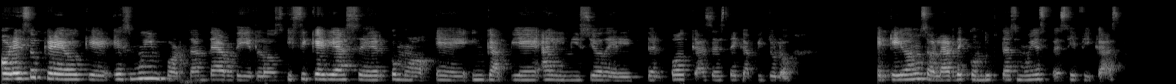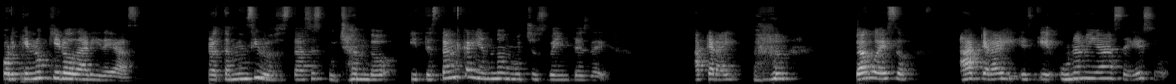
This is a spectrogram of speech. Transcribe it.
por eso creo que es muy importante abrirlos y sí quería hacer como eh, hincapié al inicio del, del podcast, este capítulo, de que íbamos a hablar de conductas muy específicas, porque no quiero dar ideas, pero también si los estás escuchando y te están cayendo muchos veintes de, ah, caray, yo hago eso, ah, caray, es que una amiga hace eso.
